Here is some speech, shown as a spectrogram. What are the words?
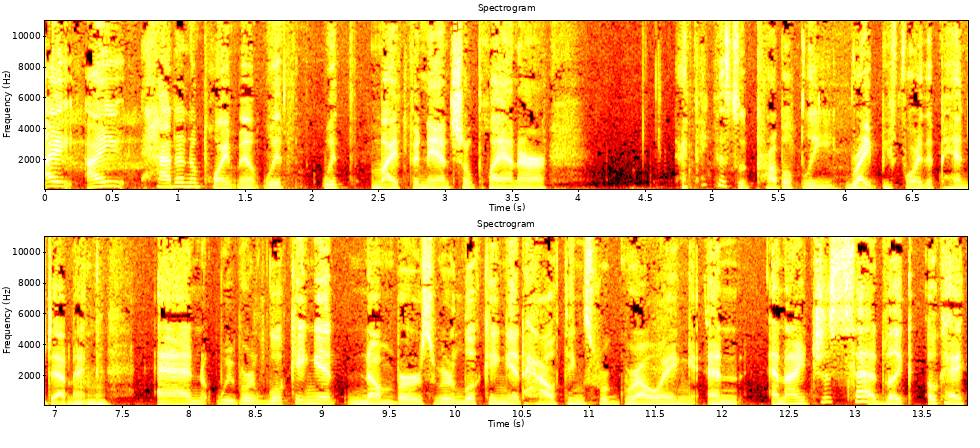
I I had an appointment with with my financial planner. I think this was probably right before the pandemic. Mm-hmm. And we were looking at numbers, we were looking at how things were growing and and I just said like, okay,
